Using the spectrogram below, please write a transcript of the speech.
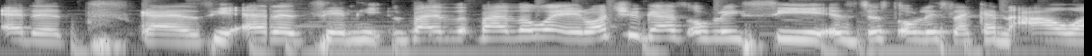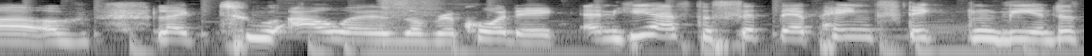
edits, guys. He edits and he by the by the way, what you guys always see is just always like an hour of like two hours of recording. And he has to sit there painstakingly and just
